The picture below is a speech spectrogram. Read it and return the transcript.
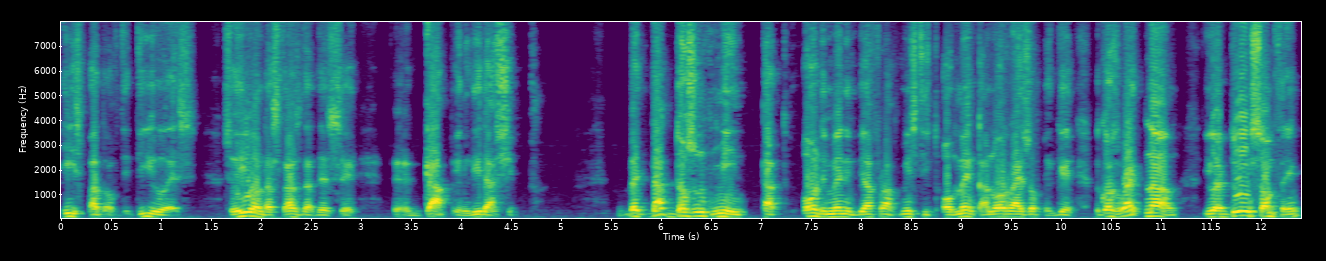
he is part of the DOS. So he understands that there's a, a gap in leadership. But that doesn't mean that all the men in Biafra have missed it or men cannot rise up again. Because right now, you are doing something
